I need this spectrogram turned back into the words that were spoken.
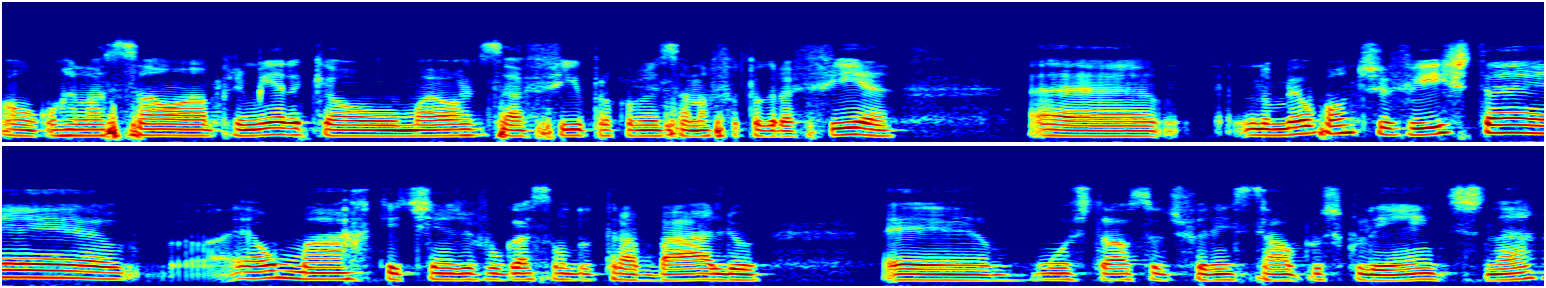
Bom, com relação à primeira, que é o maior desafio para começar na fotografia, é, no meu ponto de vista, é, é o marketing, a divulgação do trabalho, é, mostrar o seu diferencial para os clientes, né?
